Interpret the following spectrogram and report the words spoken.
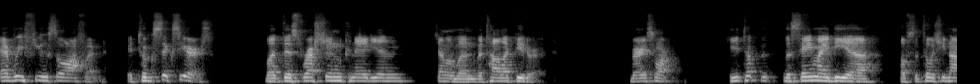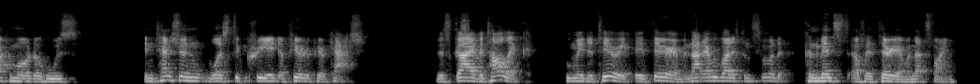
every few so often, it took six years, but this Russian Canadian gentleman, Vitalik Buterin, very smart. He took the, the same idea of Satoshi Nakamoto, whose intention was to create a peer-to-peer cash. This guy Vitalik, who made Ethereum, and not everybody's convinced of Ethereum, and that's fine.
